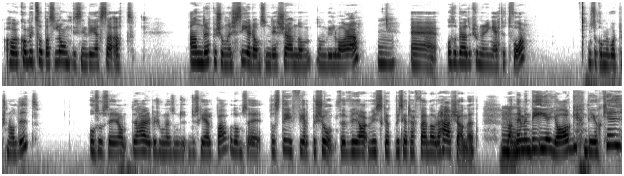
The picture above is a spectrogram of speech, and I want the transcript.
har kommit så pass långt i sin resa att andra personer ser dem som det kön de, de vill vara. Mm. Eh, och så behövde personen ringa 112. Och så kommer vårdpersonal dit. Och så säger de, det här är personen som du, du ska hjälpa. Och de säger, fast det är fel person för vi, har, vi, ska, vi ska träffa en av det här könet. Mm. Bara, Nej men det är jag, det är okej.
